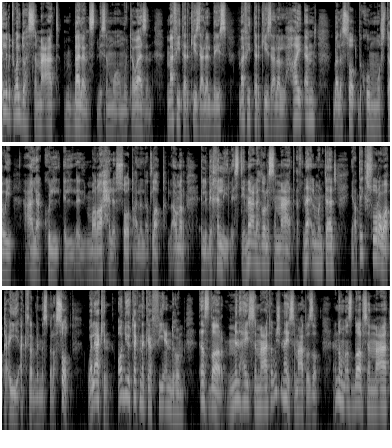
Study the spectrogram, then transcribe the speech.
اللي بتولده هالسماعات balanced بيسموه متوازن. ما في تركيز على ال bass ما في تركيز على ال high end بل الصوت بيكون مستوي على كل المراحل الصوت على الإطلاق. الأمر اللي بيخلي الاستماع لهذول السماعات أثناء المونتاج يعطيك صورة واقعية أكثر بالنسبة للصوت. ولكن Audio Technica في عندهم إصدار من هاي السماعات أو مش من هاي السماعات بالضبط عندهم إصدار سماعات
